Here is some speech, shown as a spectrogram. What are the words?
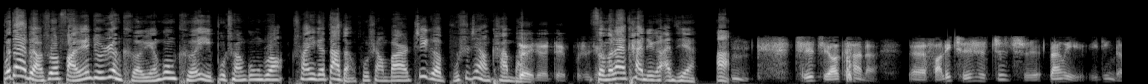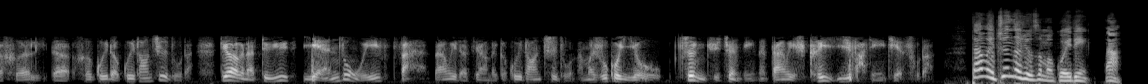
不代表说法院就认可员工可以不穿工装，穿一个大短裤上班，这个不是这样看吧？对对对，不是。怎么来看这个案件啊？嗯，其实只要看呢。呃，法律其实是支持单位有一定的合理的合规的规章制度的。第二个呢，对于严重违反单位的这样的一个规章制度，那么如果有证据证明，那单位是可以依法进行解除的。单位真的就这么规定啊？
